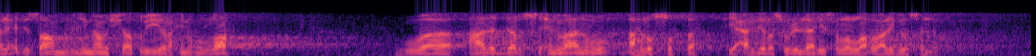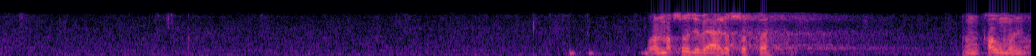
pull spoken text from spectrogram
الاعتصام للإمام الشاطبي رحمه الله. وهذا الدرس عنوانه أهل الصفة في عهد رسول الله صلى الله عليه وسلم. والمقصود بأهل الصفة هم قوم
